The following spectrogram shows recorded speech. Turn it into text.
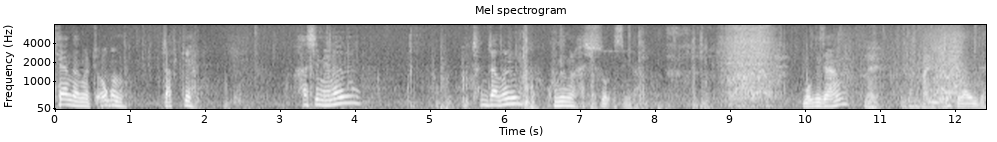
태양광을 조금 작게 하시면은 천장을 구경을 하실 수 있습니다. 모기장, 네. 마인드. 블라인드.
